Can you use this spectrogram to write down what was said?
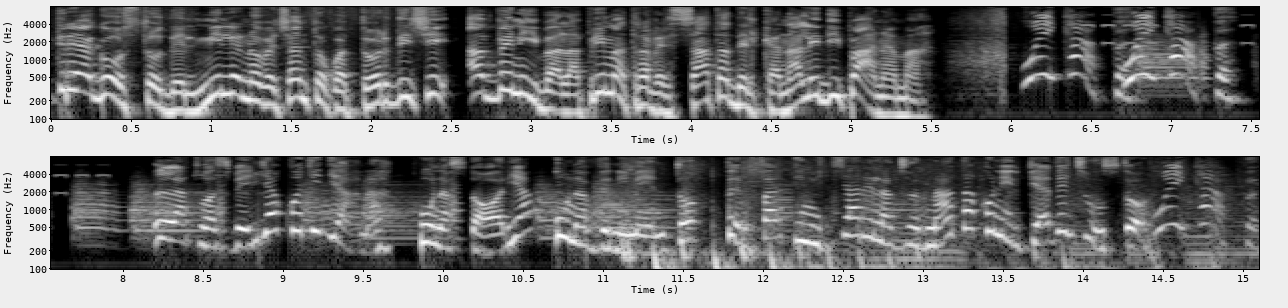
3 agosto del 1914 avveniva la prima traversata del canale di Panama. Wake up! Wake up! La tua sveglia quotidiana. Una storia, un avvenimento per farti iniziare la giornata con il piede giusto. Wake up!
